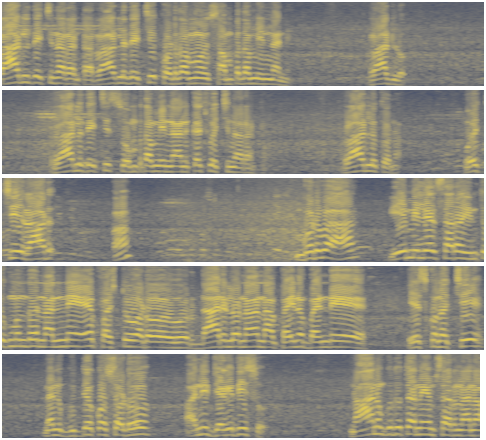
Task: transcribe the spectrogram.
రాడ్లు తెచ్చినారంట రాడ్లు తెచ్చి కొడదాము సంపదం ఇందని రాడ్లు. రాడ్లు తెచ్చి సొంపదం ఇందని కలిసి వచ్చినారంట రాడ్లతోన. వచ్చి రాడు గొడవ ఏమీ లేదు సార్ ఇంతకుముందు నన్నే ఫస్ట్ వాడు దారిలోన నా పైన బండి వేసుకొని వచ్చి నన్ను గుద్దెకొస్తాడు అని జగదీశు. నాను గుద్దుతానేం సార్ నన్ను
